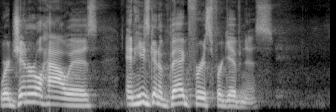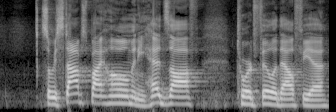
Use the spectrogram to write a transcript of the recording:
where General Howe is, and he's going to beg for his forgiveness. So he stops by home and he heads off toward Philadelphia.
